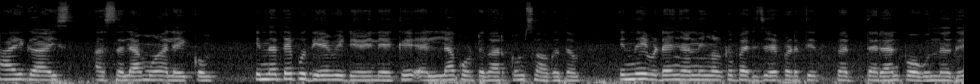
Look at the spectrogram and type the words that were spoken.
ഹായ് ഗായ്സ് അസ്സലാമു അലൈക്കും. ഇന്നത്തെ പുതിയ വീഡിയോയിലേക്ക് എല്ലാ കൂട്ടുകാർക്കും സ്വാഗതം. ഇന്ന് ഇവിടെ ഞാൻ നിങ്ങൾക്ക് പരിചയപ്പെടുത്തി തരാൻ പോകുന്നത്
